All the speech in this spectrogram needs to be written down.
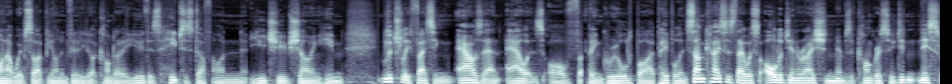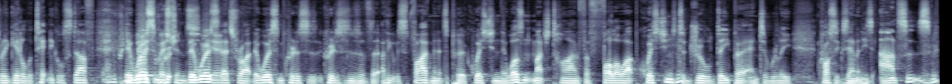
on our website, beyondinfinity.com.au. There's heaps of stuff on YouTube showing him literally facing hours and hours of being grilled by people. In some cases, they were older generation members of Congress who didn't necessarily get all the technical stuff. there were some questions. There were, yeah. that's right. There were some criticisms, criticisms of the, I think it was five minutes per question. There wasn't much time for follow up questions mm-hmm. to drill deeper and to really cross examine his answers. Mm-hmm.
